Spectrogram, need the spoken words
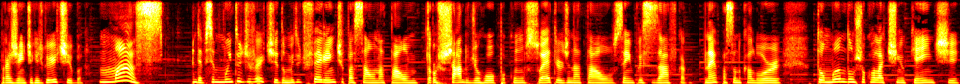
pra gente aqui de Curitiba. Mas Deve ser muito divertido, muito diferente passar um Natal trochado de roupa, com um suéter de Natal, sem precisar ficar, né, passando calor, tomando um chocolatinho quente,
